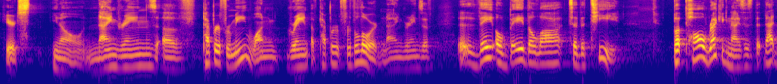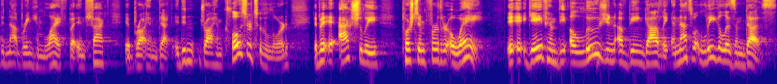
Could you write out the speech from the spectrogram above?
Here, just, you know, nine grains of pepper for me, one grain of pepper for the Lord, nine grains of. Uh, they obeyed the law to the T. But Paul recognizes that that did not bring him life, but in fact, it brought him death. It didn't draw him closer to the Lord, but it actually pushed him further away. It gave him the illusion of being godly, and that's what legalism does.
